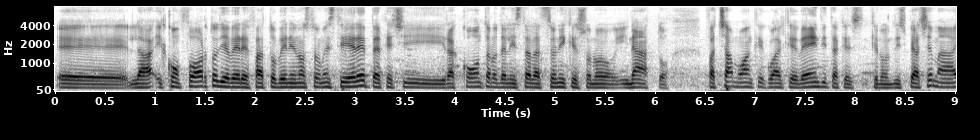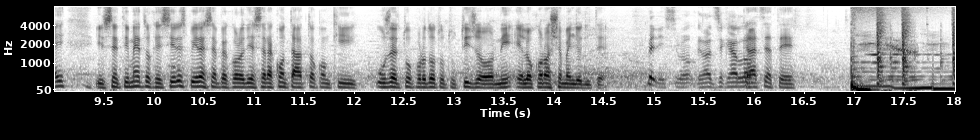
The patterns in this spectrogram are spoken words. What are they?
eh, la, il conforto di avere fatto bene il nostro mestiere perché ci raccontano delle installazioni che sono in atto. Facciamo anche qualche vendita che, che non dispiace mai, il sentimento che si respira è sempre quello di essere a contatto con chi usa il tuo prodotto tutti i giorni e lo conosce meglio di te. Benissimo, grazie Carlo. Grazie a te.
